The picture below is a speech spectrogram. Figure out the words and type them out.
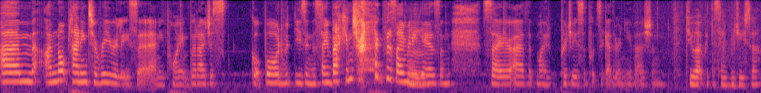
Um, I'm not planning to re-release it at any point, but I just got bored with using the same backing track for so many Mm. years, and so uh, that my producer put together a new version. Do you work with the same producer?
